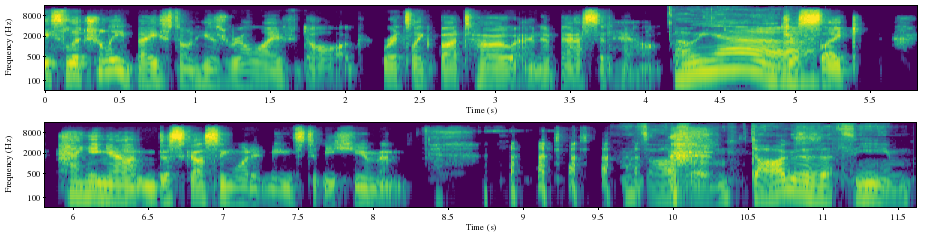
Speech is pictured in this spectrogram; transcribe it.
It's literally based on his real life dog, where it's like Batou and a Basset hound, Oh yeah, just like hanging out and discussing what it means to be human. That's awesome. Dogs is a theme.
